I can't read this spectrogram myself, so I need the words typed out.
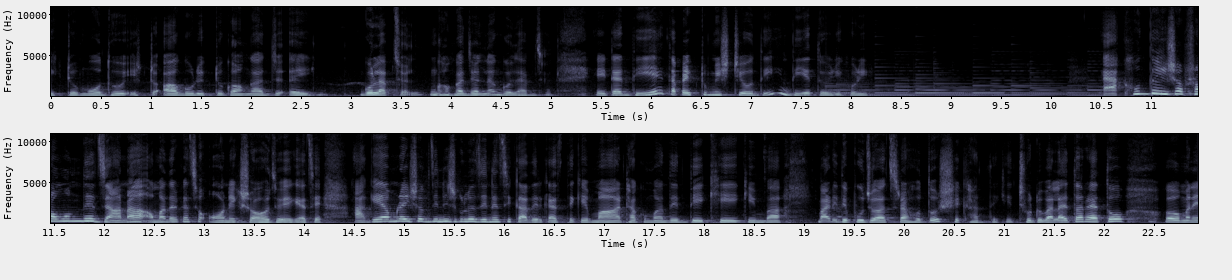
একটু মধু, একটু আগুর, একটু গঙ্গা এই গোলাপ জল, গঙ্গা জল না, গোলাপ জল। এটা দিয়ে তারপর একটু মিষ্টিও দিই, দিয়ে তৈরি করি। এখন তো এইসব সম্বন্ধে জানা আমাদের কাছে অনেক সহজ হয়ে গেছে। আগে আমরা এইসব জিনিসগুলো জেনেছি কাদের কাছ থেকে? মা ঠাকুমাদের দেখে কিংবা বাড়িতে পুজো আচরা হতো সেখান থেকে। ছোটোবেলায় তো আর এত মানে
